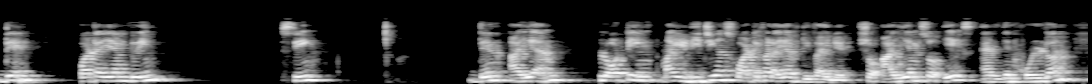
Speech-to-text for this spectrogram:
Then what I am doing? See then I am plotting my regions whatever I have divided. So I am so x and then hold on.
